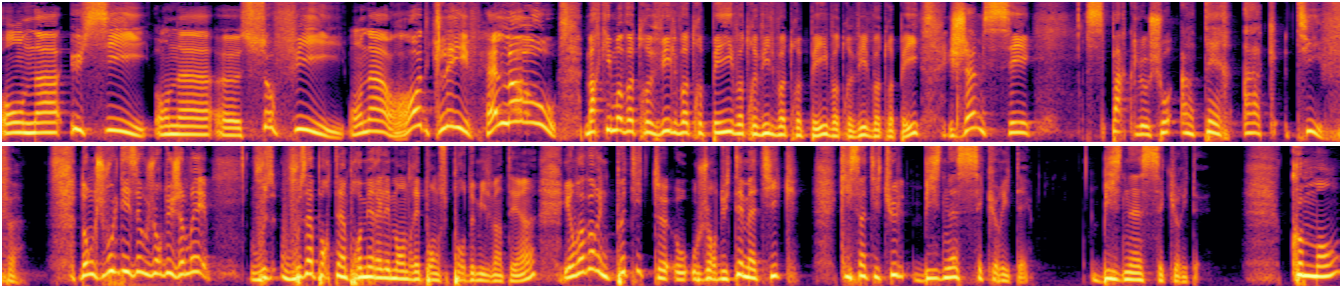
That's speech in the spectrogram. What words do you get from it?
On a Ussi, on a euh, Sophie, on a Rodcliffe. Hello Marquez-moi votre ville, votre pays, votre ville, votre pays, votre ville, votre pays. J'aime ces Sparkle Show interactifs. Donc je vous le disais aujourd'hui, j'aimerais vous, vous apporter un premier élément de réponse pour 2021 et on va voir une petite euh, aujourd'hui thématique qui s'intitule Business Sécurité. Business Sécurité. Comment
